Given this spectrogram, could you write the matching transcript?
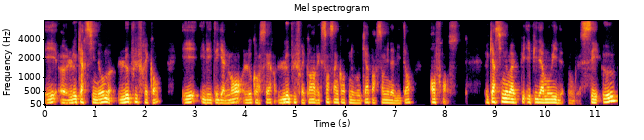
est euh, le carcinome le plus fréquent et il est également le cancer le plus fréquent avec 150 nouveaux cas par 100 000 habitants France. Le carcinome épidermoïde, donc CE,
